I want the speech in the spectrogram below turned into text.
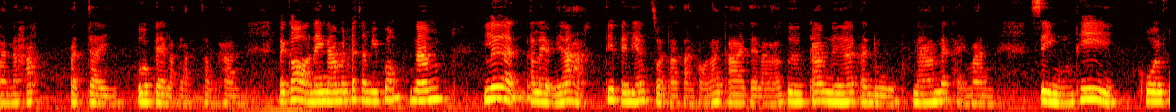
มันนะคะ ปัจจัยตัวแปรหลักๆสำคัญ แล้วก็ในน้ำมันก็จะมีพวกน้ำเลือดอะไรแบบนี้ค่ะ ที่ไปเลี้ยงส่วนต่างๆของร่างกาย แต่หลักๆก็คือกล้ามเนื้อกระดูกน้ำและไขมัน สิ่งที่ควรโฟ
